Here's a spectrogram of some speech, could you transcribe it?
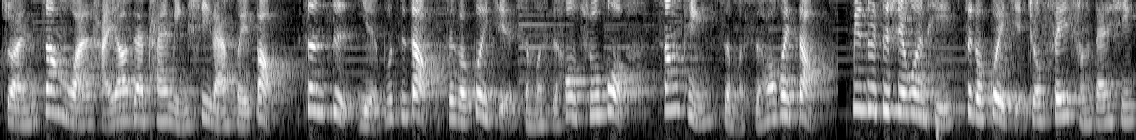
转账完还要再拍明细来回报，甚至也不知道这个柜姐什么时候出货，商品什么时候会到。面对这些问题，这个柜姐就非常担心，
